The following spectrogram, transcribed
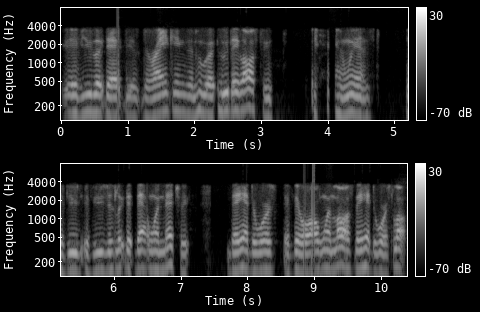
if you looked at the, the rankings and who who they lost to and wins, if you if you just looked at that one metric, they had the worst. If they were all one loss, they had the worst loss.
